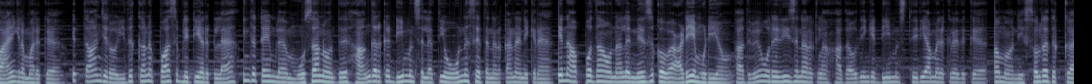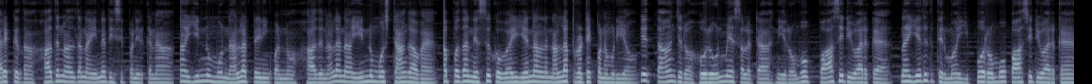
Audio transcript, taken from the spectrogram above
பயங்கரமா இருக்கு. தாஞ்சிரும் இதுக்கான பாசிபிலிட்டியும் இருக்குல்ல? இந்த டைம்ல முசான் வந்து அங்க இருக்க டீமன்ஸ் எல்லாத்தையும் ஒன்று சேர்த்தனருக்கான்னு நினைக்கிறேன். ஏன்னா அப்போ தான் அவனால நெசுகோவை அடைய முடியும். அதுவே ஒரு ரீசனா இருக்கலாம். அதாவது இங்க டீமன்ஸ் தெரியாம இருக்கிறதுக்கு. ஆமா நீ சொல்றது கரெக்ட் தான். அதனால தான் நான் என்ன டிசைட் பண்ணிருக்கேன்னா நான் இன்னமும் நல்லா ட்ரைனிங் பண்ணும். அதனால நான் இன்னமும் ஸ்ட்ராங் ஆவேன். அப்பதான் நெசுக்கோவை என்னால நல்லா ப்ரொடெக்ட் பண்ண முடியும். இது தாஞ்சிரும். ஒரு உண்மையை சொல்லட்டா நீ ரொம்ப பாசிட்டிவா இருக்க. நான் எதுக்கு தெரியுமா? இப்போ ரொம்ப பாசிட்டிவா இருக்கேன்.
